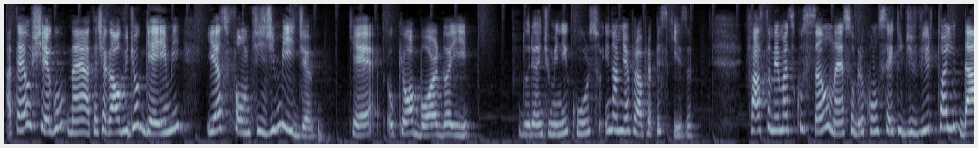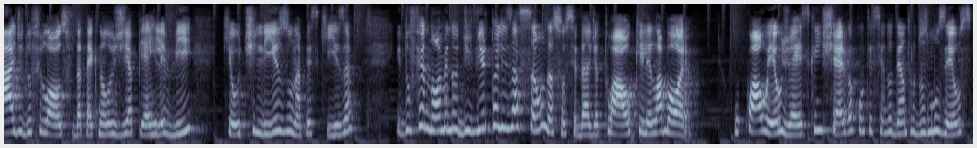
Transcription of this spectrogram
Até eu chego, né, até chegar ao videogame e as fontes de mídia, que é o que eu abordo aí durante o mini curso e na minha própria pesquisa. Faz também uma discussão né, sobre o conceito de virtualidade do filósofo da tecnologia Pierre Levy, que eu utilizo na pesquisa, e do fenômeno de virtualização da sociedade atual que ele elabora, o qual eu, Jéssica, enxergo acontecendo dentro dos museus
